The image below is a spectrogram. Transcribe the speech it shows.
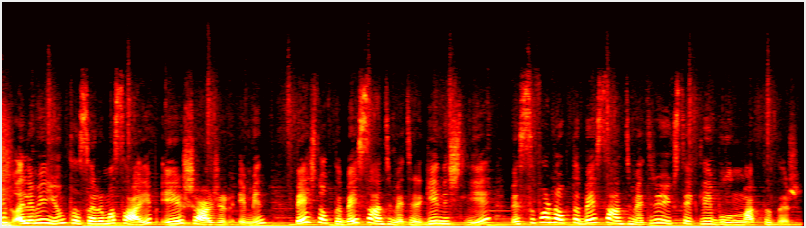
Şık alüminyum tasarıma sahip Air Charger M'in 5.5 cm genişliği ve 0.5 cm yüksekliği bulunmaktadır.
